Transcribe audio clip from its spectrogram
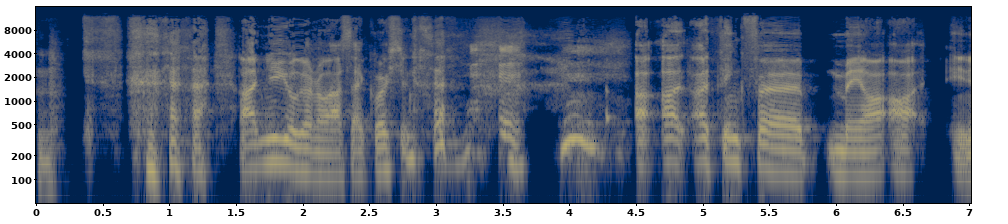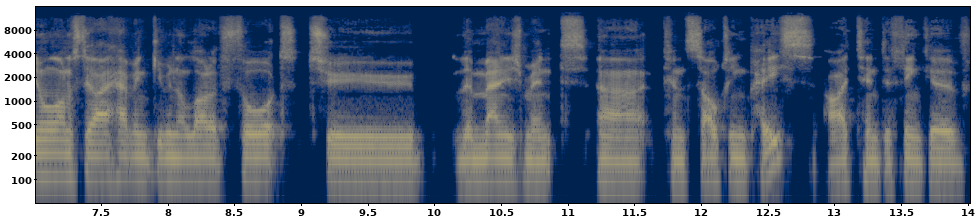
i knew you were going to ask that question I, I, think for me, I, I, in all honesty, I haven't given a lot of thought to the management uh, consulting piece. I tend to think of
